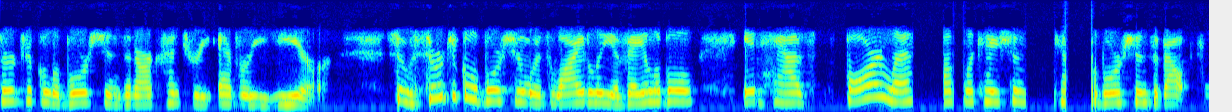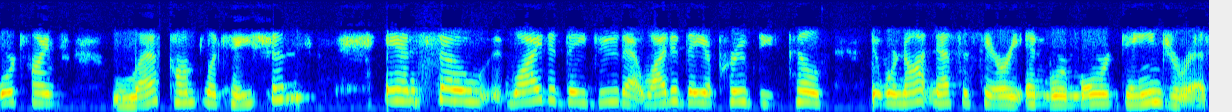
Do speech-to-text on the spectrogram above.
surgical abortions in our country every year. So surgical abortion was widely available. It has far less complications abortions, about four times less complications. And so why did they do that? Why did they approve these pills that were not necessary and were more dangerous?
